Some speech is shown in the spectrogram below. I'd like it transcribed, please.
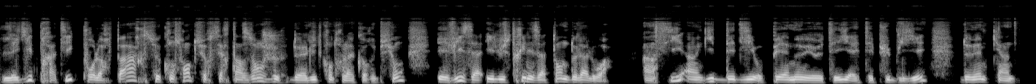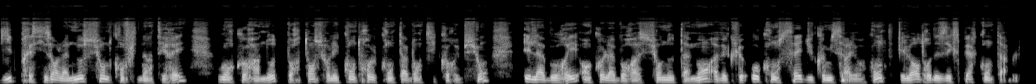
Les guides pratiques, pour leur part, se concentrent sur certains enjeux de la lutte contre la corruption et visent à illustrer les attentes de la loi. Ainsi, un guide dédié aux PME et ETI a été publié, de même qu'un guide précisant la notion de conflit d'intérêt, ou encore un autre portant sur les contrôles comptables anticorruption, élaboré en collaboration notamment avec le Haut Conseil du Commissariat aux comptes et l'Ordre des experts comptables.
